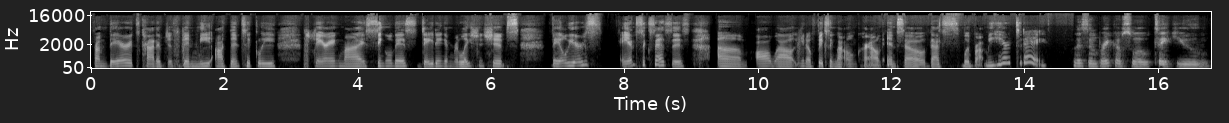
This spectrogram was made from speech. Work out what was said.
from there, it's kind of just been me authentically sharing my singleness, dating, and relationships failures and successes, um, all while, you know, fixing my own crown. And so that's what brought me here today. Listen, breakups will take you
